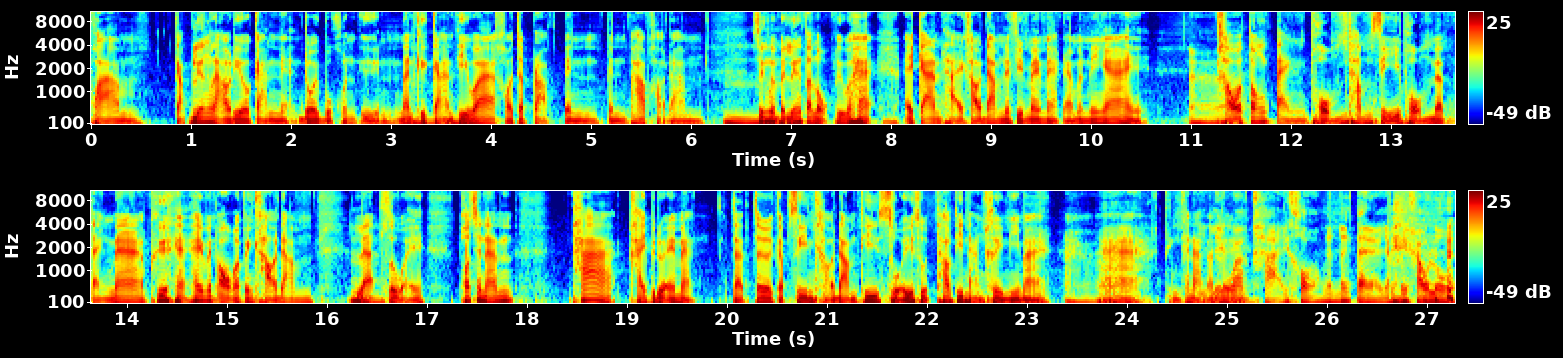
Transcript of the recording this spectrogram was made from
ความกับเรื่องราวเดียวกันเนี่ยโดยบุคคลอื่น นั่นคือการที่ว่าเขาจะปรับเป็นเป็นภาพขาวดำซึ่งมันเป็นเรื่องตลกที่ว่าไอการถ่ายขาวดำในฟิล์มไอแม็กอะมันไม่ง่ายอ่า เขาต้องแต่งผมทำสีผมแบบแต่งหน้าเพื่อให้มันออกมาเป็นขาวดำและสวย เพราะฉะนั้นถ้าใครไปดู iMac จะเจอกับซีนขาวดำที่สวยที่สุดเท่าที่หนังเคยมีมาอ่าอ่าถึงขนาดนั้นเรีเลยกว่าขายของกันตั้งแต่ยังไม่เข้าโรง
